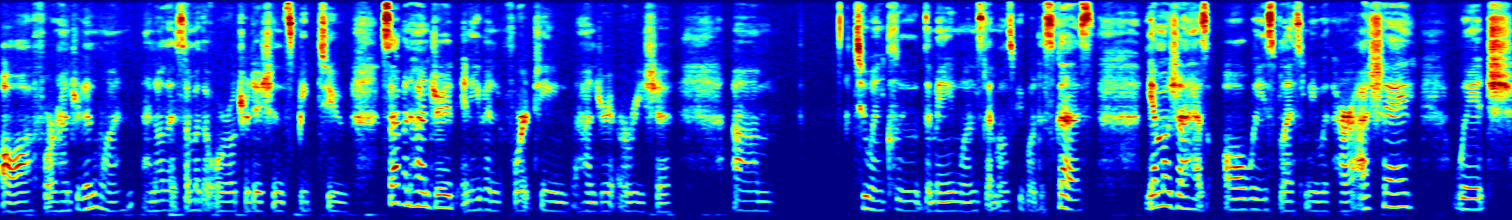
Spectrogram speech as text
all 401, I know that some of the oral traditions speak to 700 and even 1400 Orisha. Um, to include the main ones that most people discuss, Yemoja has always blessed me with her ashe, which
